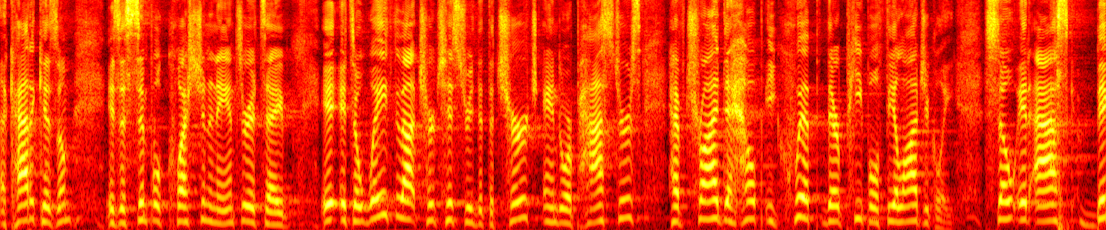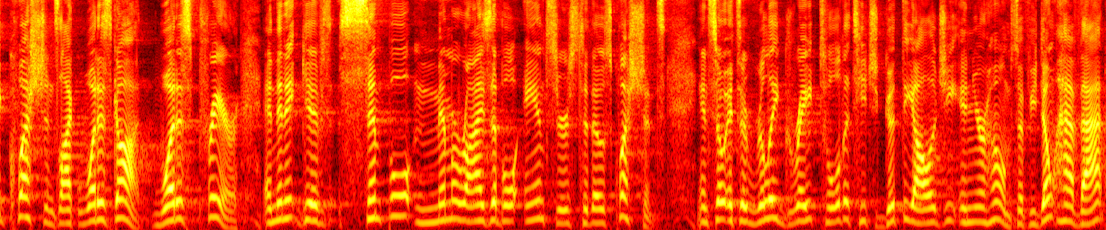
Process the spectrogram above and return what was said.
A catechism is a simple question and answer. It's a, it's a way throughout church history that the church and or pastors have tried to help equip their people theologically. So it asks big questions like, what is God? What is prayer? And then it gives simple, memorizable answers to those questions. And so it's a really great tool to teach good theology in your home. So if you don't have that,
